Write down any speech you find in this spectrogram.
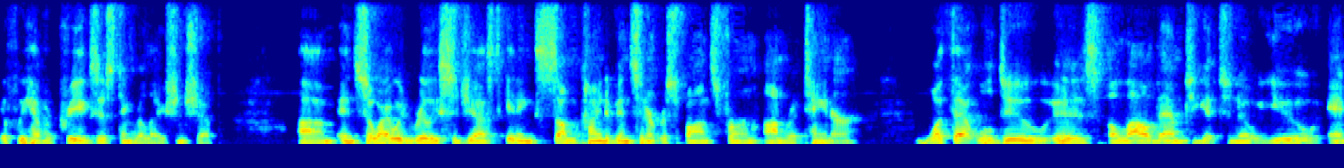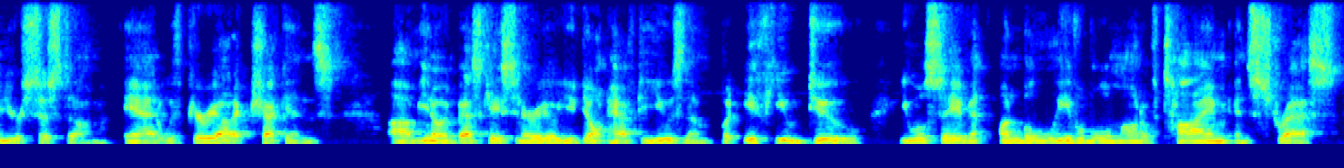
if we have a pre existing relationship. Um, and so I would really suggest getting some kind of incident response firm on retainer. What that will do is allow them to get to know you and your system. And with periodic check ins, um, you know, in best case scenario, you don't have to use them. But if you do, you will save an unbelievable amount of time and stress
